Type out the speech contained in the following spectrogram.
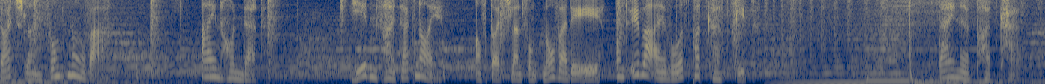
Deutschlandfunk Nova 100. Jeden Freitag neu auf deutschlandfunknova.de und überall, wo es Podcasts gibt. Deine Podcasts.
